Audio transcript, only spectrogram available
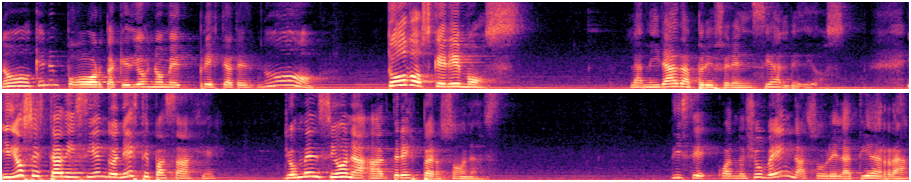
No, que no importa que Dios no me preste atención. No, todos queremos la mirada preferencial de Dios. Y Dios está diciendo en este pasaje, Dios menciona a tres personas. Dice, cuando yo venga sobre la tierra,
